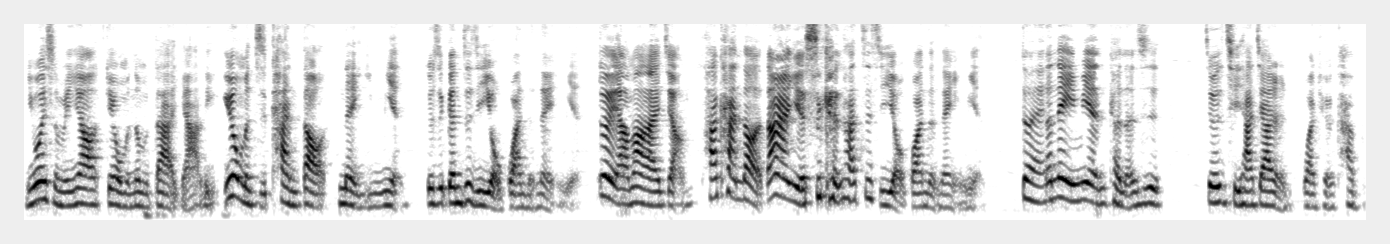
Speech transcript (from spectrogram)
你为什么要给我们那么大的压力？因为我们只看到那一面，就是跟自己有关的那一面。对阿妈来讲，她看到的当然也是跟她自己有关的那一面。对，那那一面可能是。就是其他家人完全看不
